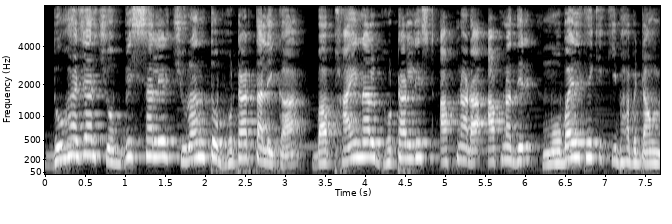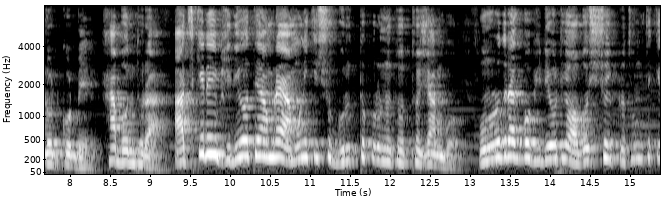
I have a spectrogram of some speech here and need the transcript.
দু হাজার চব্বিশ সালের চূড়ান্ত ভোটার তালিকা বা ফাইনাল ভোটার লিস্ট আপনারা আপনাদের মোবাইল থেকে কীভাবে ডাউনলোড করবেন? হ্যাঁ বন্ধুরা, আজকের এই ভিডিওতে আমরা এমনই কিছু গুরুত্বপূর্ণ তথ্য জানব। অনুরোধ রাখব ভিডিওটি অবশ্যই প্রথম থেকে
